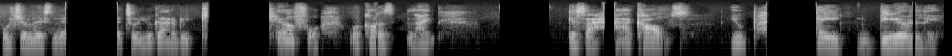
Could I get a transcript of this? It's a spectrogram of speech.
what you're listening to. You got to be careful because, like, it's a high cost. You pay dearly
